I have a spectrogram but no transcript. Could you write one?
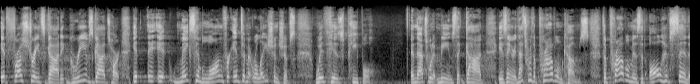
It frustrates God. It grieves God's heart. It, it, it makes him long for intimate relationships with his people. And that's what it means that God is angry. And that's where the problem comes. The problem is that all have sinned,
